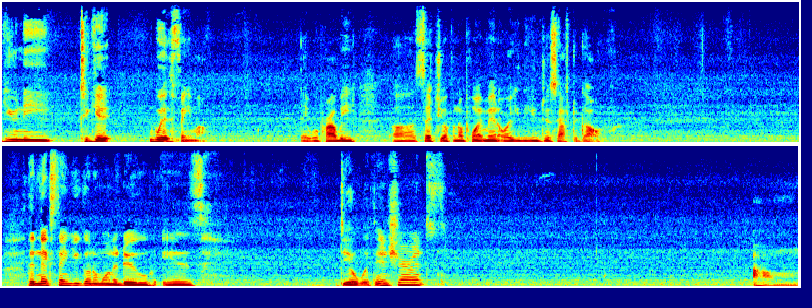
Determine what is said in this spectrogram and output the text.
you need to get with FEMA. They will probably uh, set you up an appointment or you just have to go. The next thing you're going to want to do is deal with insurance. Um,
